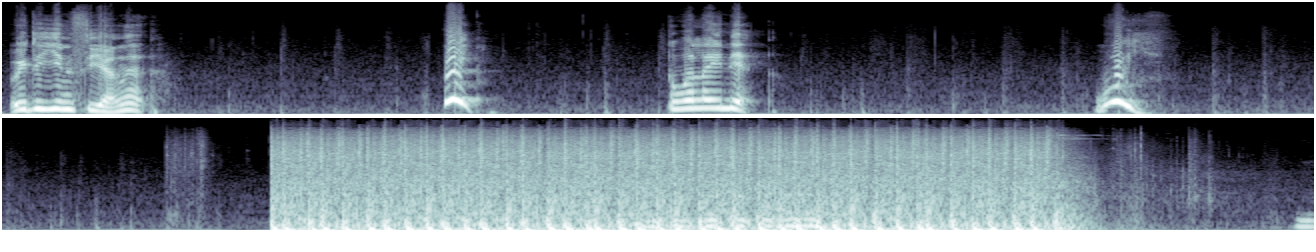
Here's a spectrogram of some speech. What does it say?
เฮ้ยได้ยินเสียงอะเฮ้ยตัวอะไรเนี่ย อุ้ยโอ้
